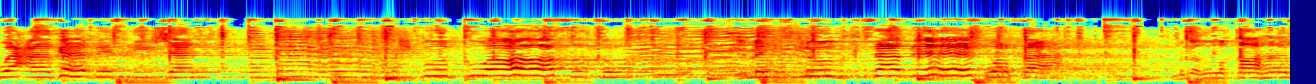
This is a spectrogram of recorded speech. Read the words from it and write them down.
وعقب الديجان محبوبك واصلته المنسلوب كتابك ورفع من القاهر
